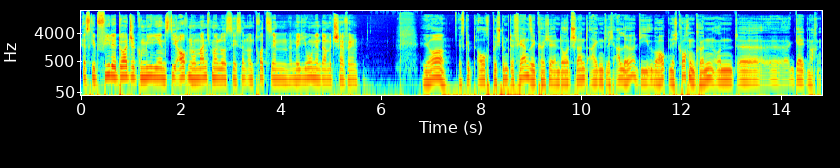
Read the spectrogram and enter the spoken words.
Es gibt viele deutsche Comedians, die auch nur manchmal lustig sind und trotzdem Millionen damit scheffeln. ja, es gibt auch bestimmte Fernsehköche in Deutschland, eigentlich alle, die überhaupt nicht kochen können und äh, äh, Geld machen.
